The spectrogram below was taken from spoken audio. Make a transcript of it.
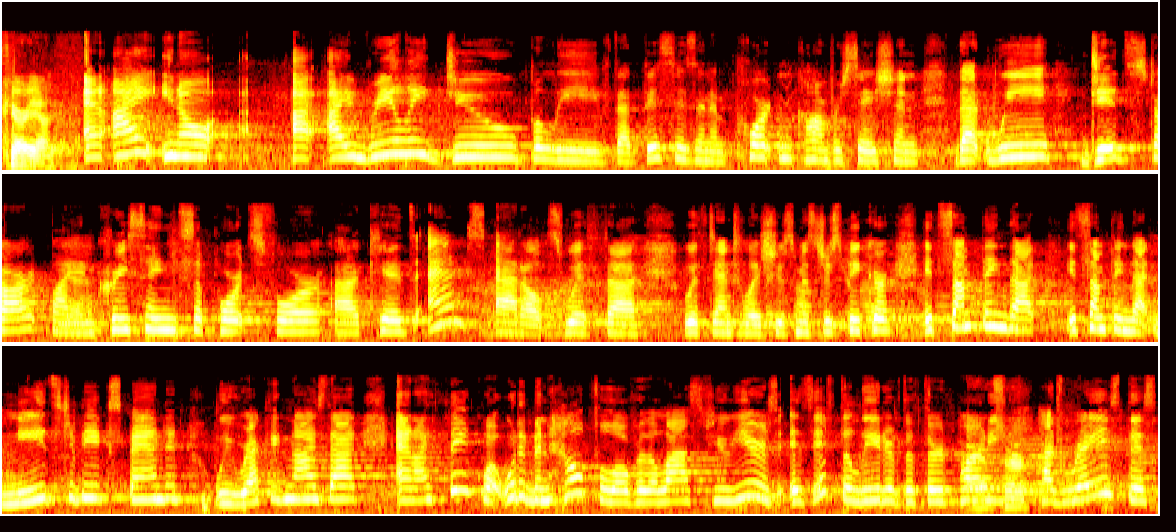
Carry on. And I, you know, I, I, really do believe that this is an important conversation that we did start by yeah. increasing supports for uh, kids and adults with uh, with dental issues, Mr. Speaker. It's something that it's something that needs to be expanded. We recognize that, and I think what would have been helpful over the last few years is if the leader of the third party had raised this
